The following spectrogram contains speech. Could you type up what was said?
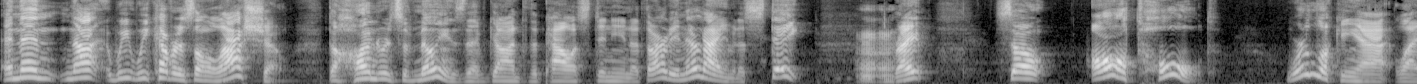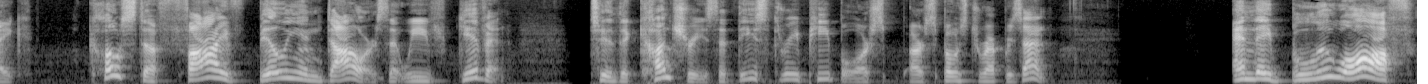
and then not we, we covered this on the last show. The hundreds of millions that have gone to the Palestinian Authority, and they're not even a state, right? So all told, we're looking at like close to five billion dollars that we've given to the countries that these three people are are supposed to represent, and they blew off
